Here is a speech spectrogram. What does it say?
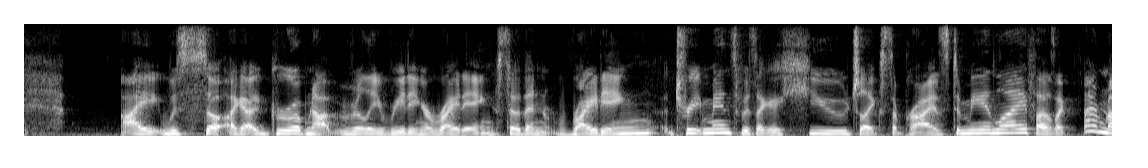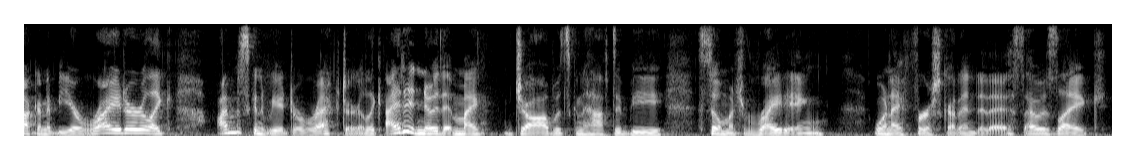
I was so like I grew up not really reading or writing. So then writing treatments was like a huge like surprise to me in life. I was like, I'm not going to be a writer. Like I'm just going to be a director. Like I didn't know that my job was going to have to be so much writing when I first got into this. I was like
